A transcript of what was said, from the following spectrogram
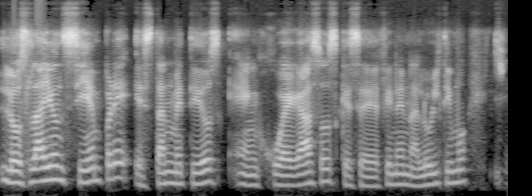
Los Lions siempre están metidos en juegazos que se definen al último. ¿Y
